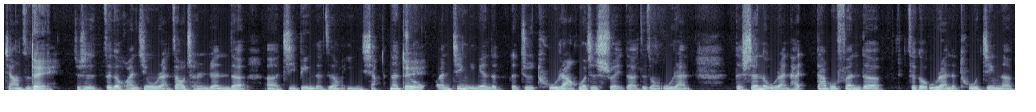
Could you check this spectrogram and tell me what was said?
这样子。对，就是这个环境污染造成人的呃疾病的这种影响。那就环境里面的，呃，就是土壤或者是水的这种污染。的砷的污染，它大部分的这个污染的途径呢，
